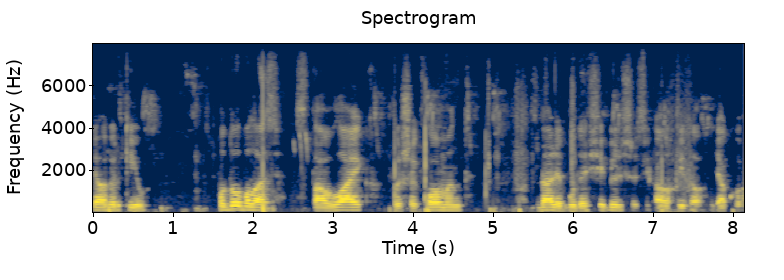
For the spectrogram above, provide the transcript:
для огірків. Сподобалась? Став лайк, пиши комент. Далі буде ще більше цікавих відео. Дякую.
